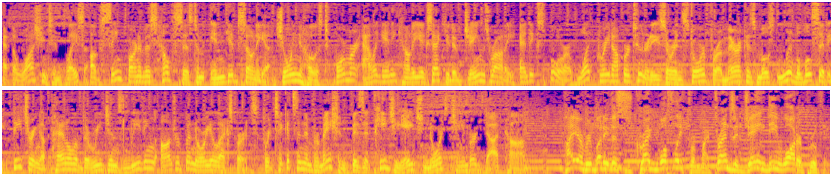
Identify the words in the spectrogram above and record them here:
at the Washington Place of St. Barnabas Health System in Gibsonia. Join host former Allegheny County Executive James Roddey and explore what great opportunities are in store for America's most livable city, featuring a panel of the region's leading entrepreneurial experts. For tickets and information, visit pghnorthchamber.com. Hi, everybody. This is Craig Wolfley from my friends at J&D Waterproofing.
